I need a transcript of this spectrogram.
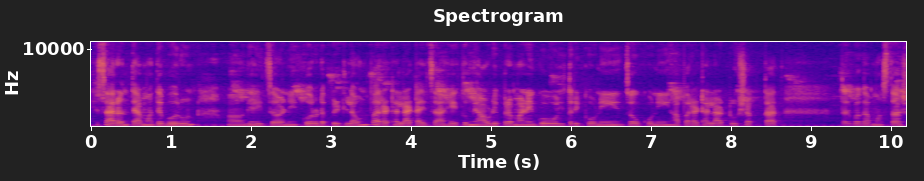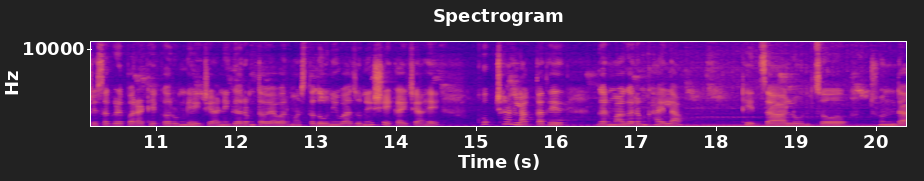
हे सारण त्यामध्ये भरून घ्यायचं आणि कोरडं पीठ लावून पराठा लाटायचा आहे. तुम्ही आवडीप्रमाणे गोल त्रिकोणी चौकोनी हा पराठा लाटू शकतात. तर बघा मस्त असे सगळे पराठे करून घ्यायचे आणि गरम तव्यावर मस्त दोन्ही बाजूने शेकायचे आहे. खूप छान लागतात हे गरमागरम खायला. ठेचा लोणचं छुंदा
